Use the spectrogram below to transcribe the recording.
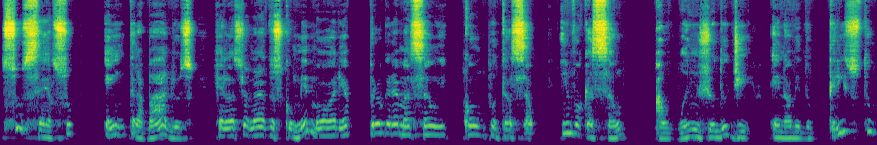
sucesso em trabalhos relacionados com memória, programação e computação. Invocação ao anjo do dia. Em nome do Cristo,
